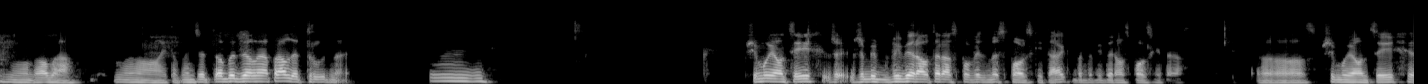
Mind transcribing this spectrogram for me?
No dobra. No i to będzie, to będzie naprawdę trudne. Mm przyjmujących, żeby wybierał teraz powiedzmy z Polski, tak? Będę wybierał z Polski teraz. E, z przyjmujących e,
